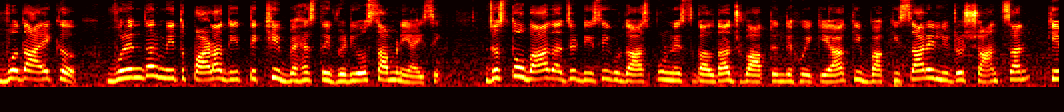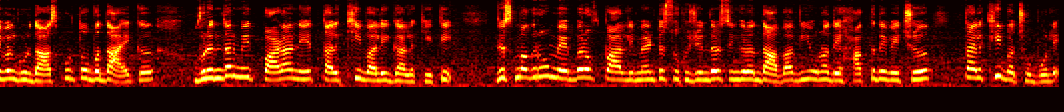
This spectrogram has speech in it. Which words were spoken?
ਵਿਧਾਇਕ ਵਰਿੰਦਰਮੀਤ ਪਾੜਾ ਦੀ ਤਿੱਖੀ ਬਹਿਸ ਦੀ ਵੀਡੀਓ ਸਾਹਮਣੇ ਆਈ ਸੀ। ਜਿਸ ਤੋਂ ਬਾਅਦ ਅੱਜ ਡੀਸੀ ਗੁਰਦਾਸਪੁਰ ਨੇ ਇਸ ਗੱਲ ਦਾ ਜਵਾਬ ਦਿੰਦੇ ਹੋਏ ਕਿਹਾ ਕਿ ਬਾਕੀ ਸਾਰੇ ਲੀਡਰ ਸ਼ਾਂਤ ਸਨ। ਕੇਵਲ ਗੁਰਦਾਸਪੁਰ ਤੋਂ ਵਿਧਾਇਕ ਵਰਿੰਦਰਮੀਤ ਪਾੜਾ ਨੇ ਤਲਖੀ ਵਾਲੀ ਗੱਲ ਕੀਤੀ। ਜਿਸ ਮਗਰੋਂ member of parliament Sukhjinder Singh Randhawa ਵੀ ਉਹਨਾਂ ਦੇ ਹੱਕ ਦੇ ਵਿੱਚ ਤਲਖੀ ਵਜੋਂ ਬੋਲੇ।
